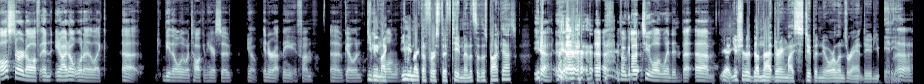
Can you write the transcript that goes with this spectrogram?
I'll start off, and you know, I don't want to like uh be the only one talking here. So you know, interrupt me if I'm uh going. You mean like long. you mean like the first fifteen minutes of this podcast? Yeah, yeah. Uh, if I'm going too long winded, but um, Yeah, you should have done that during my stupid New Orleans rant, dude. You idiot. uh,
